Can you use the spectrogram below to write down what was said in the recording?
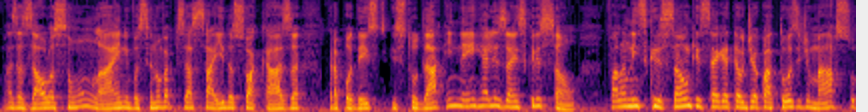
mas as aulas são online, você não vai precisar sair da sua casa para poder estudar e nem realizar a inscrição. Falando em inscrição, que segue até o dia 14 de março,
